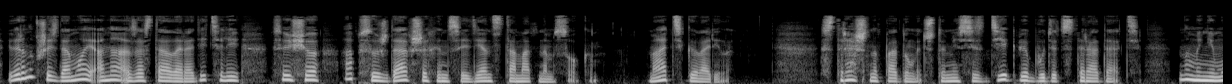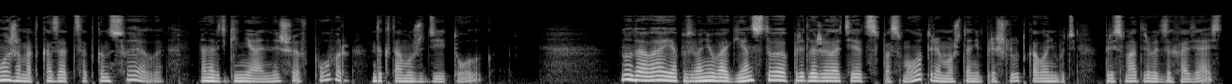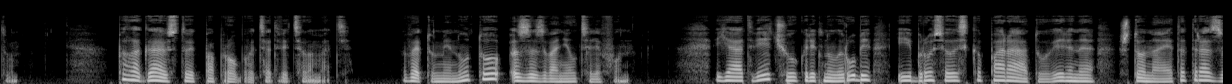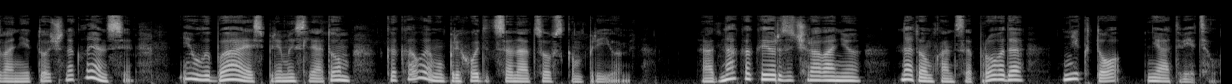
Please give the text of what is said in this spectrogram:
Вернувшись домой, она застала родителей, все еще обсуждавших инцидент с томатным соком. Мать говорила, «Страшно подумать, что миссис Дигби будет страдать, но мы не можем отказаться от Консуэлы. Она ведь гениальный шеф-повар, да к тому же диетолог». «Ну, давай, я позвоню в агентство», — предложил отец. «Посмотрим, может, они пришлют кого-нибудь присматривать за хозяйством». «Полагаю, стоит попробовать», — ответила мать. В эту минуту зазвонил телефон. «Я отвечу!» — крикнула Руби и бросилась к аппарату, уверенная, что на этот раз звонит точно Кленси, и улыбаясь при мысли о том, каково ему приходится на отцовском приеме. Однако, к ее разочарованию, на том конце провода никто не ответил.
